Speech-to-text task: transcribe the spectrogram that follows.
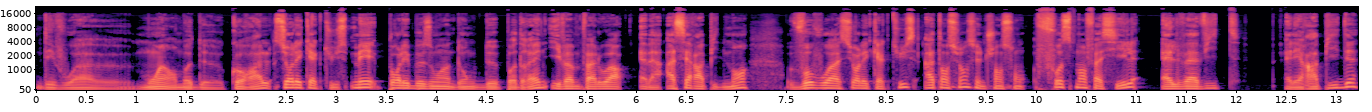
des voix euh, moins en mode choral sur les cactus. Mais pour les besoins donc de Podren, il va me falloir eh ben, assez rapidement vos voix sur les cactus. Attention, c'est une chanson faussement facile, elle va vite, elle est rapide.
